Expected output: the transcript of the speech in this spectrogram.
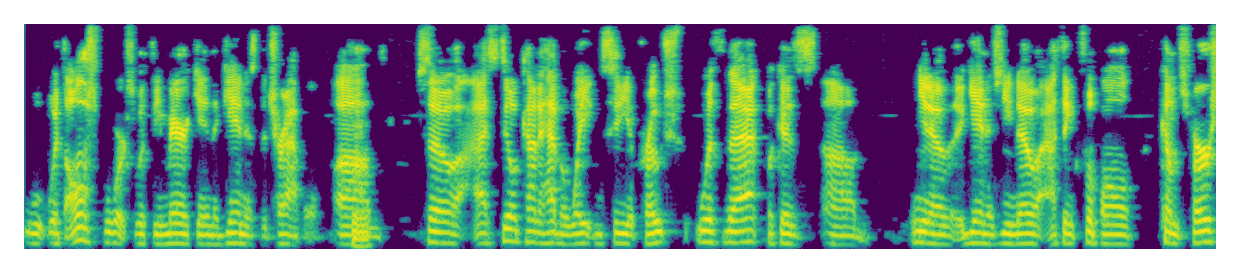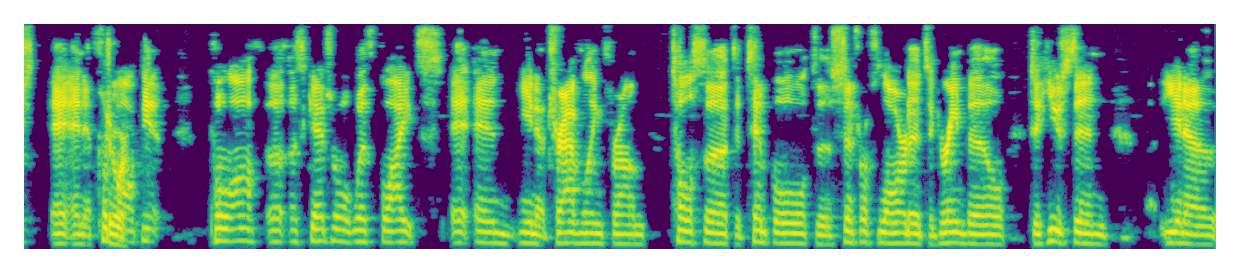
w- with all sports with the American again is the travel. Um, mm-hmm. So I still kind of have a wait and see approach with that because, um, you know, again, as you know, I think football comes first. And, and if football sure. can't pull off a, a, schedule with flights and, and, you know, traveling from Tulsa to Temple to Central Florida to Greenville to Houston, you know,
